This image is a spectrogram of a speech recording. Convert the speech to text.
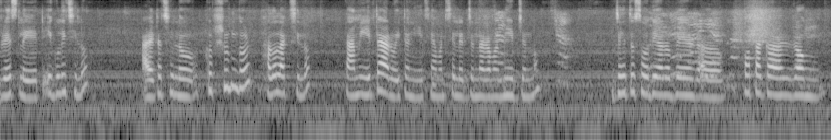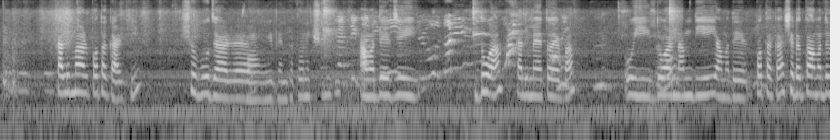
ব্রেসলেট এগুলি ছিল। আর এটা ছিল খুব সুন্দর ভালো লাগছিল। তা আমি এটা আর ওইটা নিয়েছি আমার ছেলের জন্য আর আমার মেয়ের জন্য। যেহেতু সৌদি আরবের পতাকার রং কালিমার পতাকা আর কি সবুজ আর ব্যান্ডটা তো অনেক সুন্দর। আমাদের যেই দোয়া কালিমায় তয়বা ওই দোয়ার নাম দিয়েই আমাদের পতাকা। সেটা তো আমাদের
